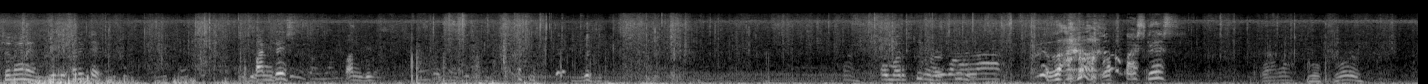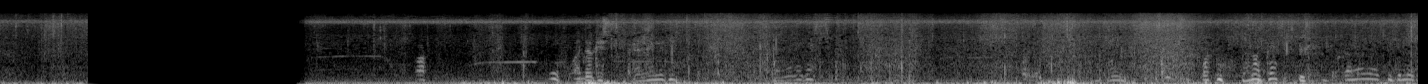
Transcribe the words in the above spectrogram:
Sino nga na? Dili ari te. Pan guys. Pan guys. Oh, Martur, Martur. Lepas guys. Gokol. Uh, ada guys. Ada lele guys. Ada lele guys. Waduh, jangan guys. Pertamanya si jeruk.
